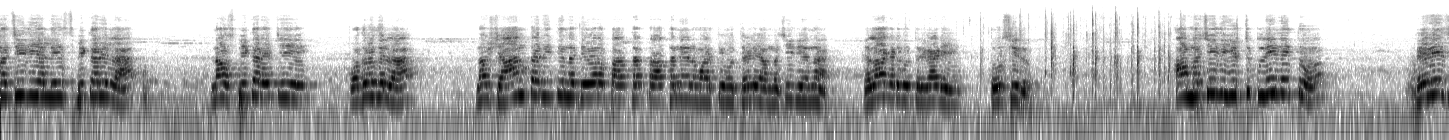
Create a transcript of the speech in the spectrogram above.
ಮಸೀದಿಯಲ್ಲಿ ಸ್ಪೀಕರ್ ಇಲ್ಲ. ನಾವು ಸ್ಪೀಕರ್ ಹೆಚ್ಚಿ ಒದರೋದಿಲ್ಲ. ನಾವು ಶಾಂತ ರೀತಿಯಿಂದ ದೇವರ ಪ್ರಾರ್ಥ ಪ್ರಾರ್ಥನೆಯನ್ನು ಮಾಡ್ತೀವಿ ಅಂತ ಹೇಳಿ ಆ ಮಸೀದಿಯನ್ನು ಎಲ್ಲ ಕಡೆಗೂ ತಿರುಗಾಡಿ ತೋರಿಸಿದ್ರು. ಆ ಮಸೀದಿ ಎಷ್ಟು ಕ್ಲೀನ್ ಇತ್ತು. There is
